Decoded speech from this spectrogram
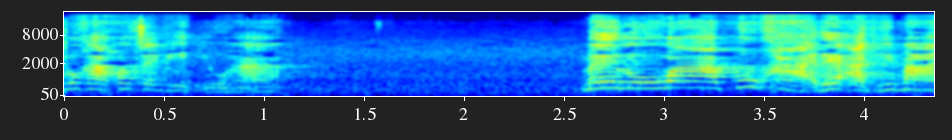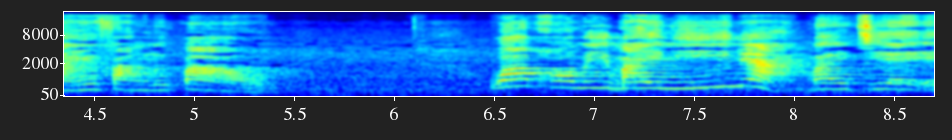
ลูกค้าเข้าใจผิดอยู่ฮะ ไม่รู้ว่าผู้ขายได้อธิบายให้ฟังหรือเปล่า ว่าพอมีใบนี้เนี่ย ใบ GIA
